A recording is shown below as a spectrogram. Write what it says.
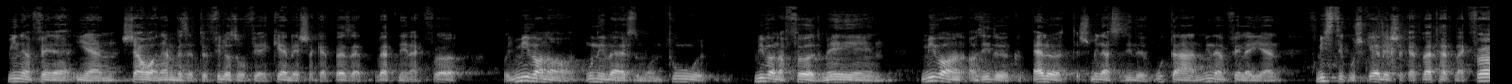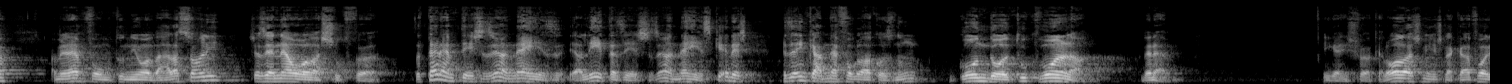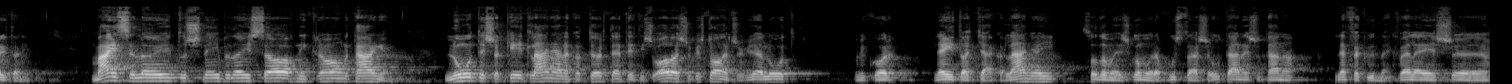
mindenféle ilyen sehol nem vezető filozófiai kérdéseket vezet, vetnének föl, hogy mi van a univerzumon túl, mi van a föld mélyén, mi van az idők előtt, és mi lesz az idők után, mindenféle ilyen misztikus kérdéseket vethetnek föl, amire nem fogunk tudni jól válaszolni, és ezért ne olvassuk föl. A teremtés az olyan nehéz, a létezés az olyan nehéz kérdés, ezzel inkább ne foglalkoznunk, gondoltuk volna, de nem. Igenis fel kell olvasni, és le kell fordítani. Májszelőjtus nébelői szavni kram tárgem. Lót és a két lányának a történetét is olvassuk, és tanácsok, ugye Lót, amikor leítatják a lányai, Szodoma és Gomora pusztása után, és utána lefeküdnek vele, és ö,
